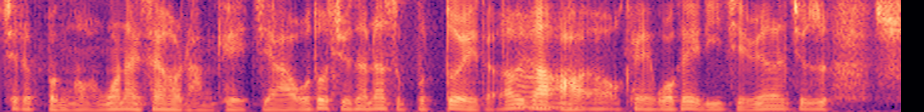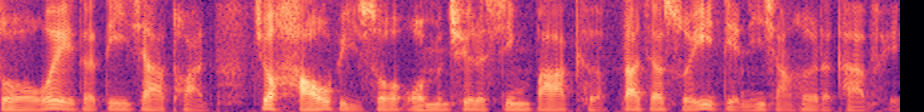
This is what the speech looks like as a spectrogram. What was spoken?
这个本哦，我那才有人可以加，我都觉得那是不对的。啊啊啊，OK，我可以理解，原来就是所谓的低价团，就好比说我们去了星巴克，大家随意点你想喝的咖啡，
